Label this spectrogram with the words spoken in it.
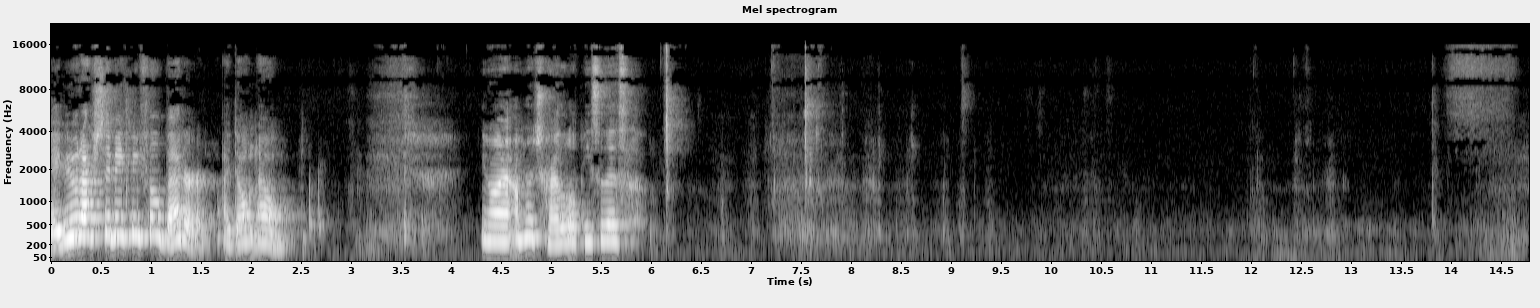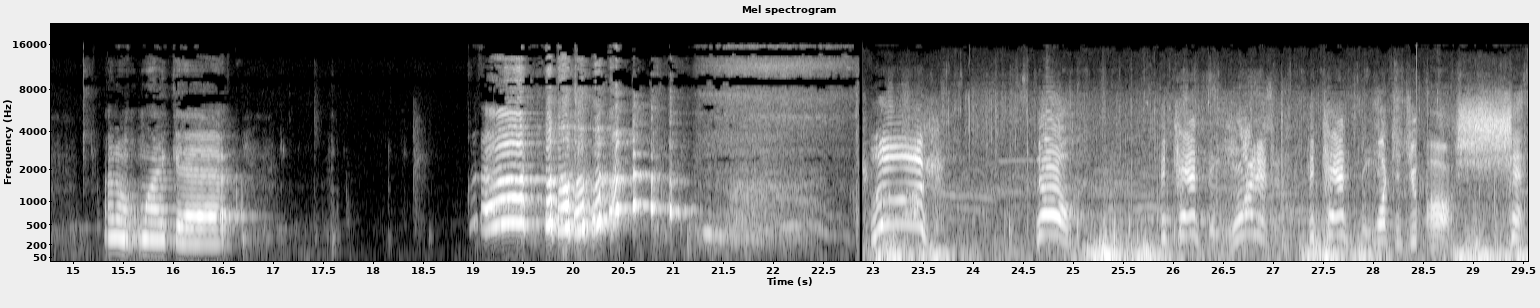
maybe it would actually make me feel better. I don't know. You know what? I'm going to try a little piece of this. I don't like it. Look! No! It can't be. What is it? It can't be. What did you? Oh shit!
